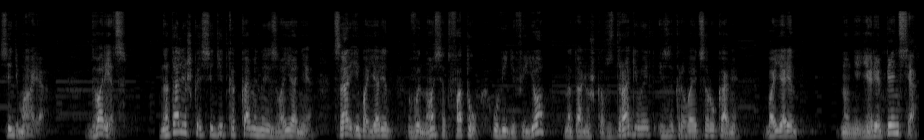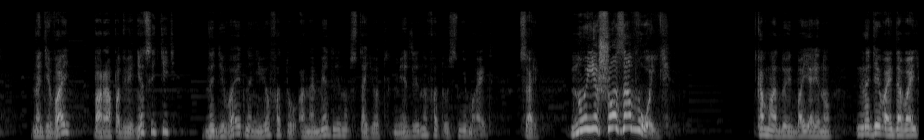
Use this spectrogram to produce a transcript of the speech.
седьмая. Дворец. Натальюшка сидит, как каменное изваяние. Царь и боярин выносят фату. Увидев ее, Натальюшка вздрагивает и закрывается руками. Боярин, ну не ерепенься, надевай, пора под венец идти. Надевает на нее фату. Она медленно встает, медленно фату снимает. Царь, ну и шо за вой? Командует боярину, надевай давай.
